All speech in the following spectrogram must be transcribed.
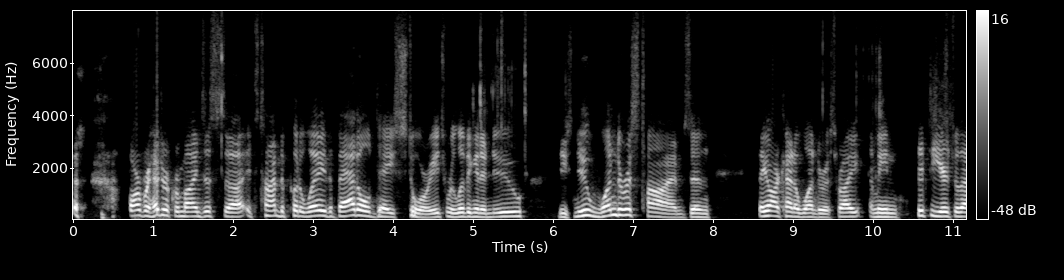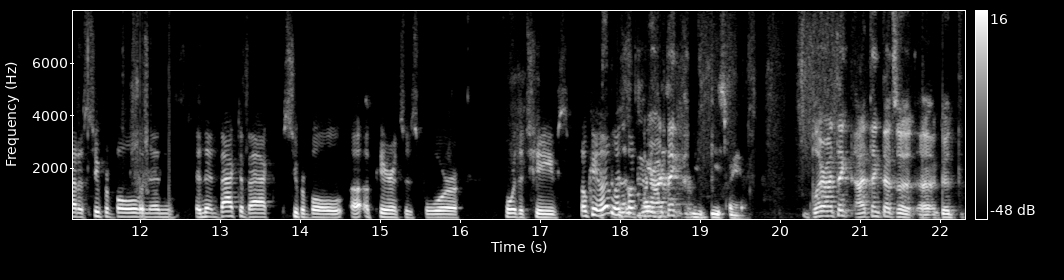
Barbara Hedrick reminds us uh, it's time to put away the bad old days stories. We're living in a new, these new wondrous times, and they are kind of wondrous, right? I mean, 50 years without a Super Bowl, and then and then back to back Super Bowl uh, appearances for for the Chiefs. Okay, let, us Blair, I think Blair, I think I think that's a, a good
